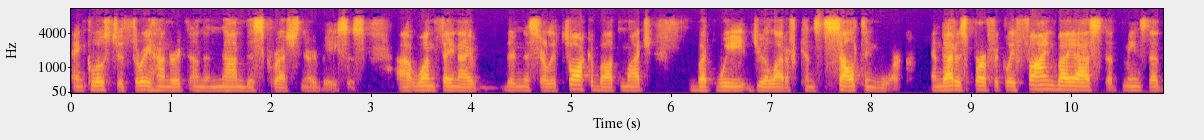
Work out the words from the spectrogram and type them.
and close to 300 on a non-discretionary basis. Uh, one thing I didn't necessarily talk about much, but we do a lot of consulting work and that is perfectly fine by us that means that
